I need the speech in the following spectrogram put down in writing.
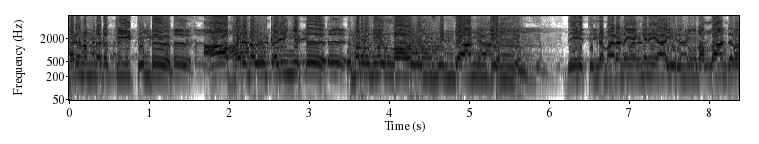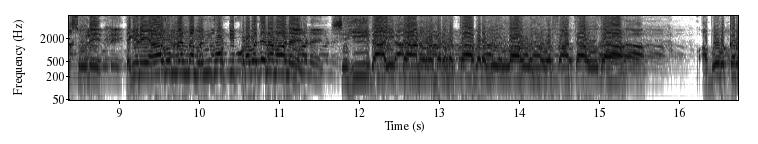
ഭരണം നടത്തിയിട്ടുണ്ട്. ആ ഭരണവും കഴിഞ്ഞിട്ട് ഉമർ റളിയല്ലാഹു അൻഹുവിന്റെ അന്ത്യം. അദ്ദേഹത്തിന്റെ മരണം എങ്ങനെയായിരുന്നു അള്ളാന്റെ റസൂൽ എങ്ങനെയാകും എന്ന മുൻകൂട്ടി പ്രവചനമാണ് ഷഹീദായിട്ടാണ് വഫാത്താവുക. അബൂബക്കർ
